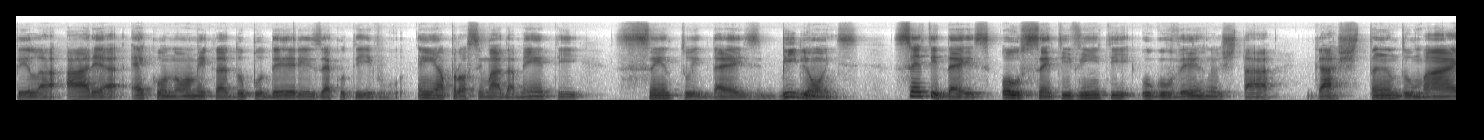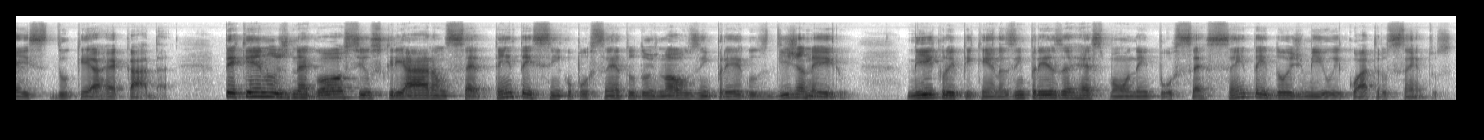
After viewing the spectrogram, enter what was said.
pela área econômica do Poder Executivo, em aproximadamente 110 bilhões. 110 ou 120, o governo está gastando mais do que arrecada. Pequenos negócios criaram 75% dos novos empregos de janeiro. Micro e pequenas empresas respondem por 62.400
